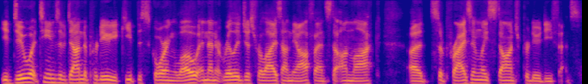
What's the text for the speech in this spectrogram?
you do what teams have done to Purdue. You keep the scoring low, and then it really just relies on the offense to unlock a surprisingly staunch Purdue defense.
